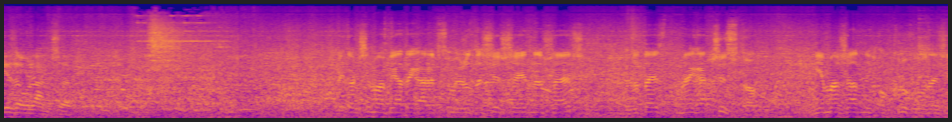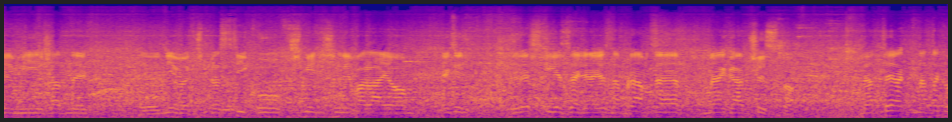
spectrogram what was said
jedzą lunche. Wykończymy obiadek, ale w sumie rzuca się jeszcze jedna rzecz, że tutaj jest mega czysto. Nie ma żadnych okruchów na ziemi, żadnych, e, nie wiem, jakichś plastików, śmieci się nie walają, jakieś resztki jedzenia, jest naprawdę mega czysto. Na, te, na taką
